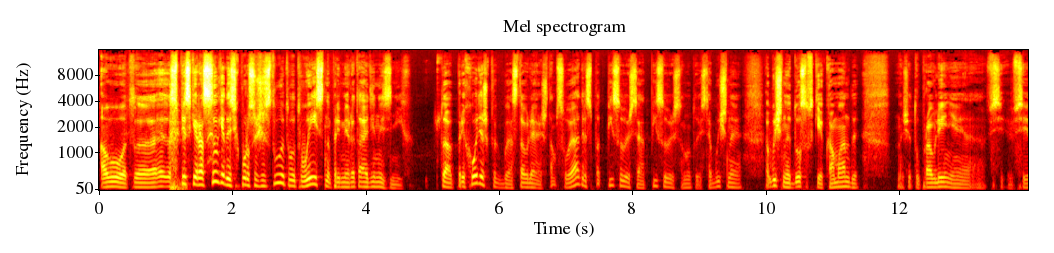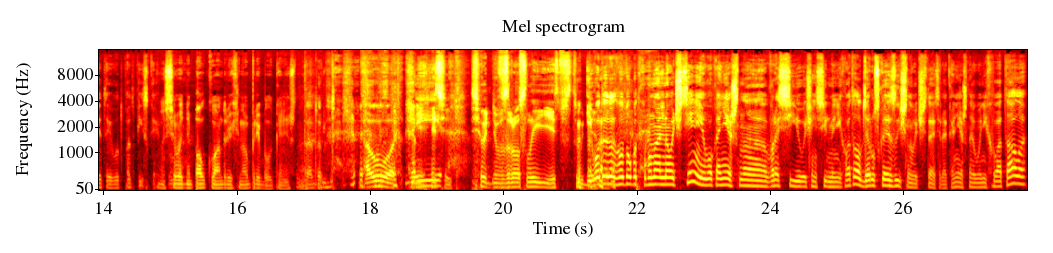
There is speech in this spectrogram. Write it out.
А вот, э, списки рассылки до сих пор существуют, вот Waze, например, это один из них. туда приходишь, как бы оставляешь там свой адрес, подписываешься, отписываешься, ну, то есть обычные, обычные досовские команды, значит, управление все, всей этой вот подпиской. Ну, сегодня полку Андрюхинова прибыл, конечно. А вот. И, Сегодня взрослые есть в студии. и вот этот вот опыт коммунального чтения, его, конечно, в России очень сильно не хватало. Для русскоязычного читателя, конечно, его не хватало.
